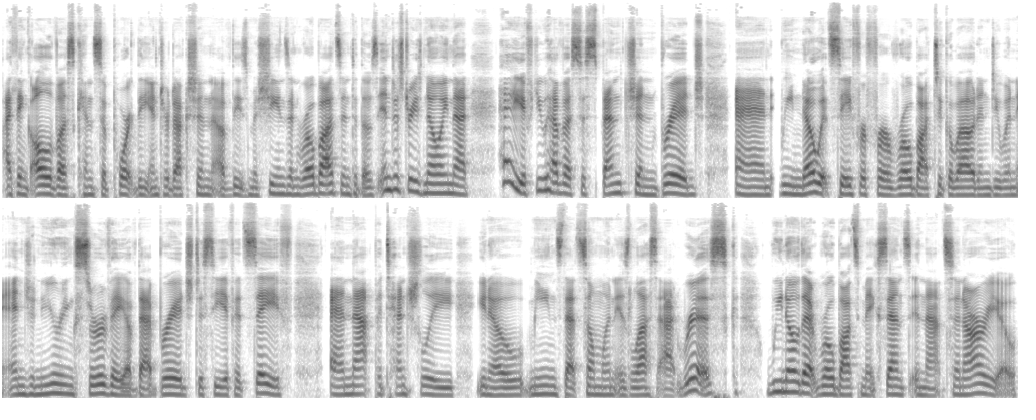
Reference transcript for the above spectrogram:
I think all of us can support the introduction of these machines and robots into those industries, knowing that, hey, if you have a suspension bridge and we know it's safer for a robot to go out and do an engineering survey of that bridge to see if it's safe, and that potentially, you know, means that someone is less at risk, we we know that robots make sense in that scenario.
